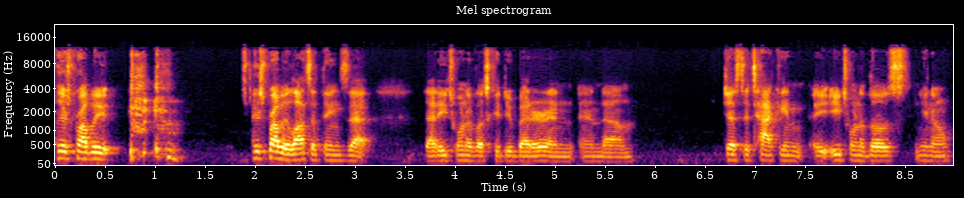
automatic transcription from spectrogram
There's probably there's probably lots of things that that each one of us could do better and and um, just attacking each one of those you know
